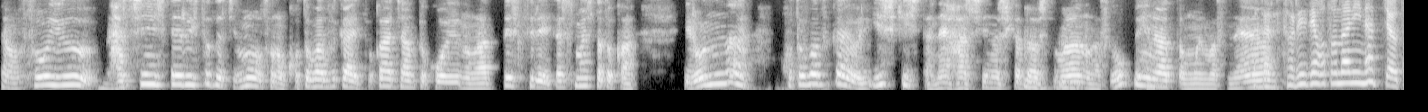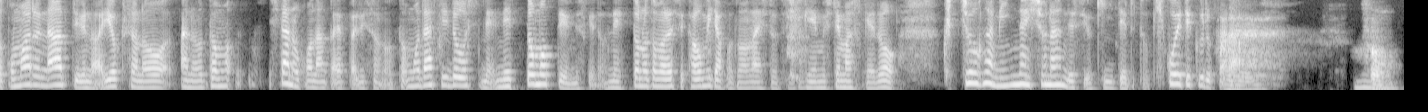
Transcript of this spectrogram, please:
だからそういう発信している人たちも、その言葉遣いとか、ちゃんとこういうのがあって失礼いたしましたとか、いろんな言葉遣いを意識したね、発信の仕方をしてもらうのがすごくいいなと思いますね。だからそれで大人になっちゃうと困るなっていうのは、よくその、あの、とも、下の子なんかやっぱりその友達同士で、ネットもって言うんですけど、ネットの友達で顔見たことのない人たちとゲームしてますけど、口調がみんな一緒なんですよ、聞いてると。聞こえてくるから。はいそ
